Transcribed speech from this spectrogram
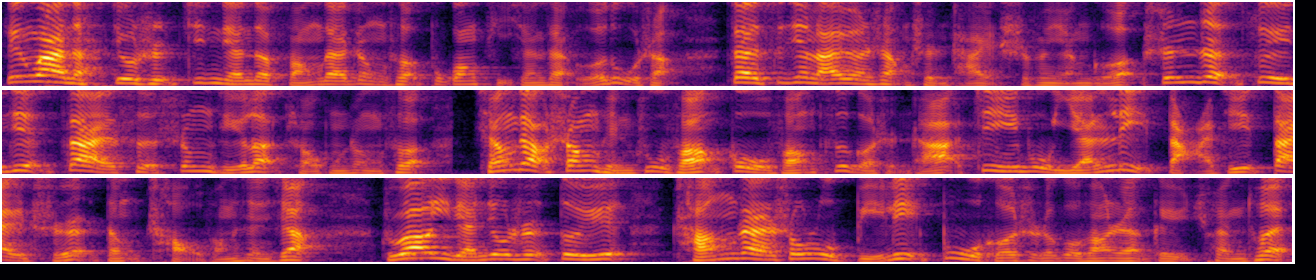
另外呢，就是今年的房贷政策不光体现在额度上，在资金来源上审查也十分严格。深圳最近再次升级了调控政策，强调商品住房购房资格审查，进一步严厉打击代持等炒房现象。主要一点就是对于偿债收入比例不合适的购房人给予劝退，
